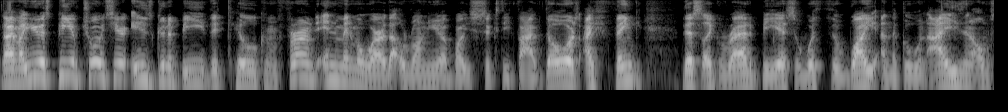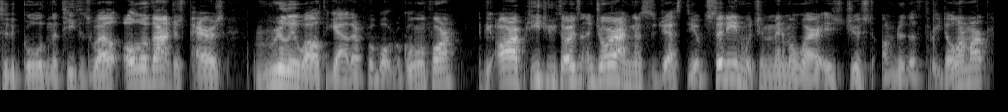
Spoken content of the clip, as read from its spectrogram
Now, my USP of choice here is going to be the kill confirmed in minimal wear. That will run you about $65. I think this like red base with the white and the golden eyes and obviously the gold and the teeth as well. All of that just pairs really well together for what we're going for. If you are a P2000 enjoyer, I'm going to suggest the Obsidian, which in minimal wear is just under the $3 mark.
